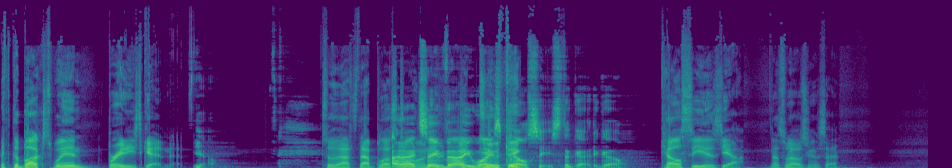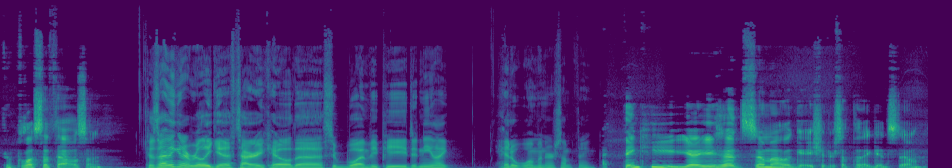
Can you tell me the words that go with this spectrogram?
if the Bucks win, Brady's getting it. yeah, So that's that plus and 200. I'd say value wise, Kelce's the guy to go Kelce is yeah. That's what I was gonna say. for plus a thousand. Because I think gonna really give Tyreek Hill the Super Bowl MVP. Didn't he like hit a woman or something? I think he, yeah, he's had some allegation or something against him.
